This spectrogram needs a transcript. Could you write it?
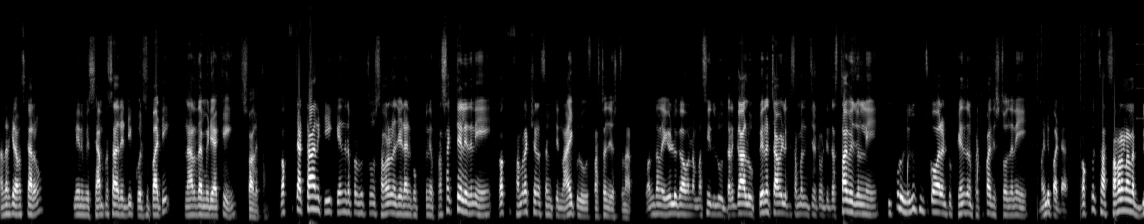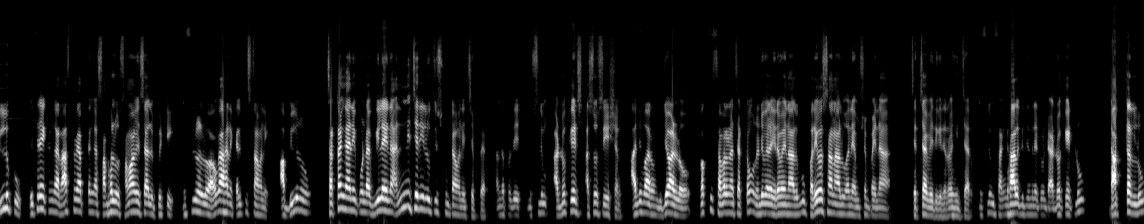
అందరికీ నమస్కారం. నేను మీ శ్యాంప్రసాద్ రెడ్డి కొరిసిపాటి నారదా మీడియాకి స్వాగతం. వక్ఫ్ చట్టానికి కేంద్ర ప్రభుత్వం సవరణ చేయడానికి ఒప్పుకునే ప్రసక్తే లేదని వక్ఫ్ సంరక్షణ సమితి నాయకులు స్పష్టం చేస్తున్నారు. వందల ఏళ్ళుగా ఉన్న మసీదులు దర్గాలు పీర్ల చావిళ్ళకు సంబంధించినటువంటి దస్తావేజుల్ని ఇప్పుడు నిరూపించుకోవాలంటూ కేంద్రం ప్రతిపాదిస్తోందని మండిపడ్డారు. వక్ఫ్ సవరణల బిల్లుకు వ్యతిరేకంగా రాష్ట్ర వ్యాప్తంగా సభలు సమావేశాలు పెట్టి ముస్లింలలో అవగాహన కల్పిస్తామని ఆ బిల్లును చట్టం కానికుండా వీలైన అన్ని చర్యలు తీసుకుంటామని చెప్పారు. ఆంధ్రప్రదేశ్ ముస్లిం అడ్వకేట్స్ అసోసియేషన్ ఆదివారం విజయవాడలో వక్త్ సవరణ చట్టం రెండు వేల ఇరవై నాలుగు పర్యవసానాలు అనే అంశంపైన చర్చా వేదిక నిర్వహించారు. ముస్లిం సంఘాలకు చెందినటువంటి అడ్వకేట్లు డాక్టర్లు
